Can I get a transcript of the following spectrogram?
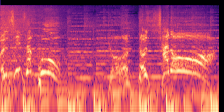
分身殺法ゴッドシャドウ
